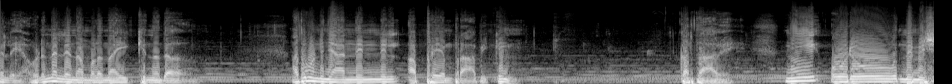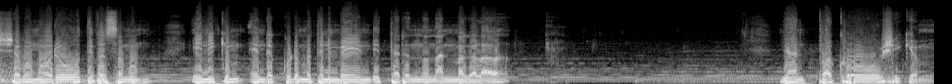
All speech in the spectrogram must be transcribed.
അല്ലേ അവിടുന്നല്ലേ നമ്മൾ നയിക്കുന്നത്? അതുകൊണ്ട് ഞാൻ നിന്നിൽ അഭയം പ്രാപിക്കും. കർത്താവെ നീ ഓരോ നിമിഷവും ഓരോ ദിവസവും എനിക്കും എന്റെ കുടുംബത്തിനും വേണ്ടി തരുന്ന നന്മകൾ ഞാൻ പ്രഘോഷിക്കും.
